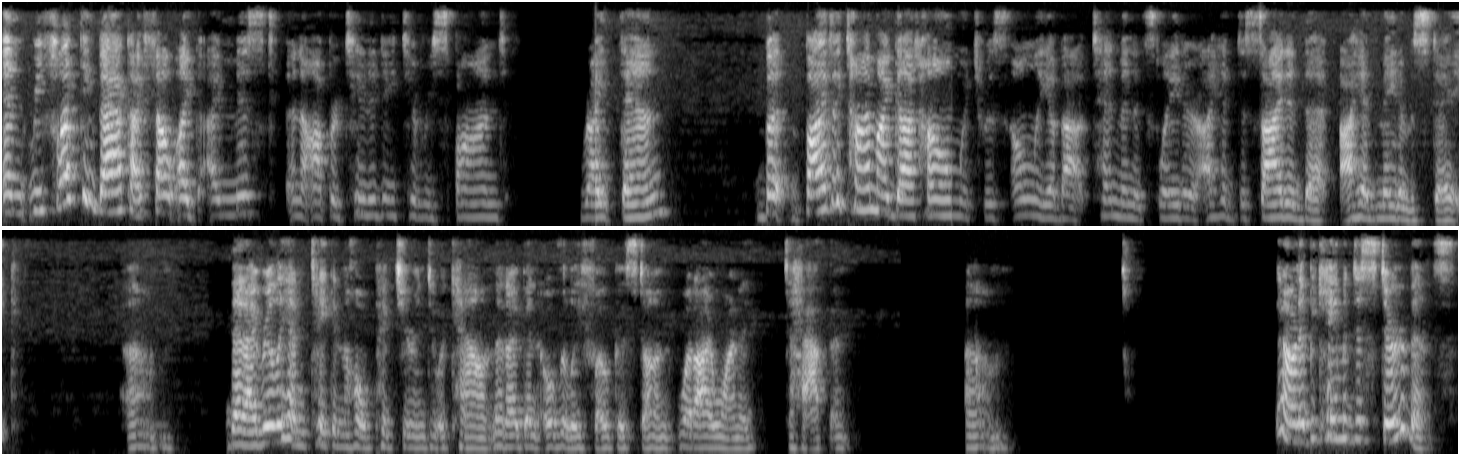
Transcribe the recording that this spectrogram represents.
And reflecting back, I felt like I missed an opportunity to respond right then. But by the time I got home, which was only about 10 minutes later, I had decided that I had made a mistake. Um, that I really hadn't taken the whole picture into account, that I'd been overly focused on what I wanted to happen. Um, you know, and it became a disturbance.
